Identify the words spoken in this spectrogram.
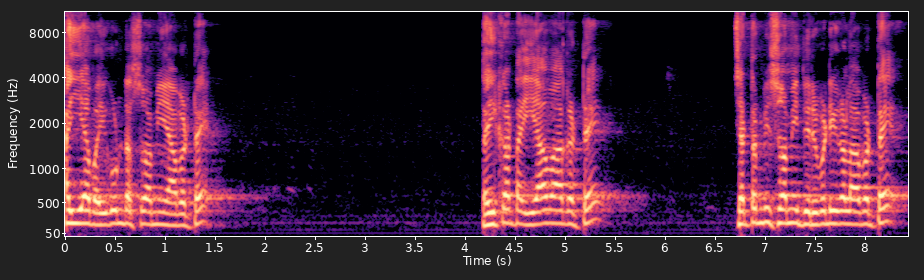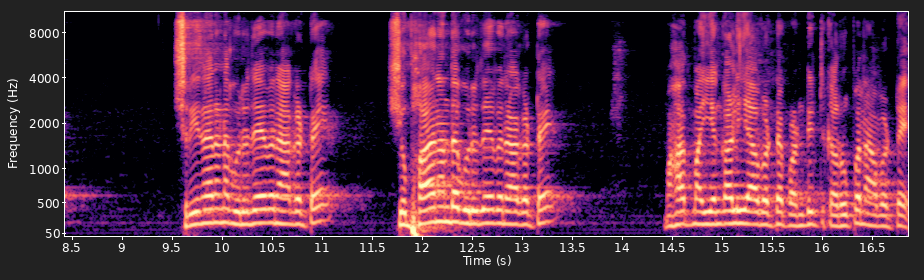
അയ്യ വൈകുണ്ഠസ്വാമി ആവട്ടെ തൈക്കാട്ട് അയ്യാവാകട്ടെ ചട്ടമ്പി സ്വാമി തിരുവടികളാവട്ടെ ശ്രീനാരായണ ഗുരുദേവനാകട്ടെ ശുഭാനന്ദ ഗുരുദേവനാകട്ടെ മഹാത്മാ അയ്യങ്കാളിയാവട്ടെ പണ്ഡിറ്റ് കറുപ്പനാവട്ടെ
